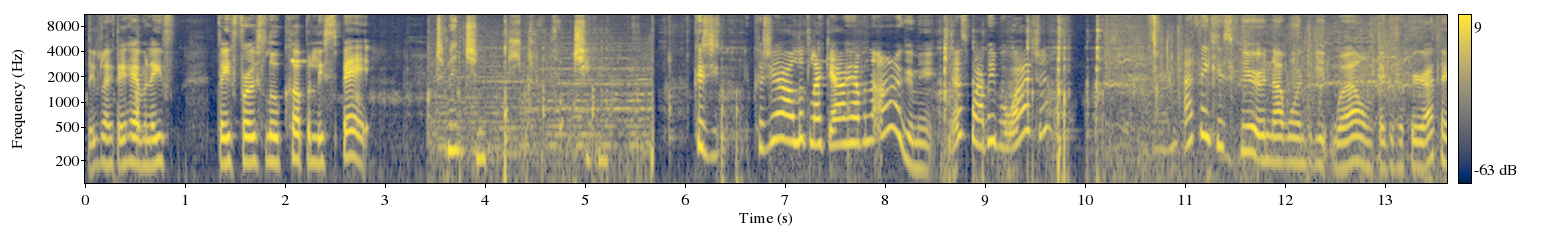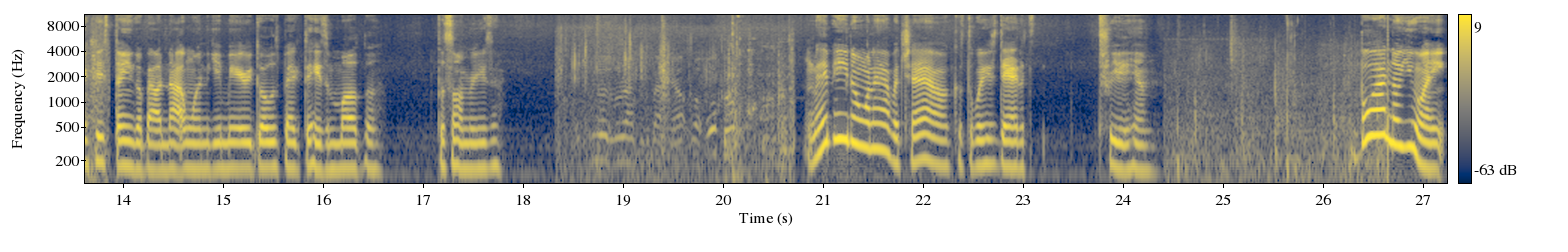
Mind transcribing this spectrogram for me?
They like they having they they first little coupley spat. Not to mention, people are watching. Cause, y- cause y'all look like y'all having an argument. That's why people watching. I think his fear of not wanting to get well, I don't think it's a fear. I think his thing about not wanting to get married goes back to his mother for some reason. Maybe he don't want to have a child because the way his dad treated him. Boy, I know you ain't.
